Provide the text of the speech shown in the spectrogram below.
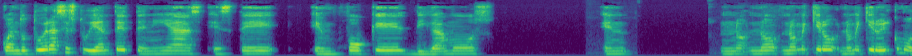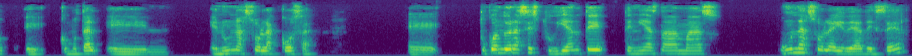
Cuando tú eras estudiante, tenías este enfoque, digamos, en no, no, no me quiero, no me quiero ir como, eh, como tal en, en, una sola cosa. Eh, tú cuando eras estudiante tenías nada más una sola idea de ser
